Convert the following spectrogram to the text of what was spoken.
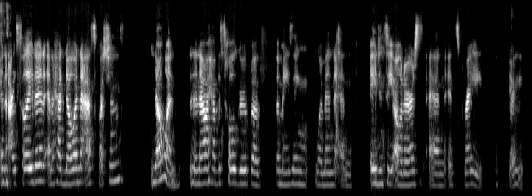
and isolated and I had no one to ask questions. No one. And now I have this whole group of amazing women and agency owners and it's great. It's great.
